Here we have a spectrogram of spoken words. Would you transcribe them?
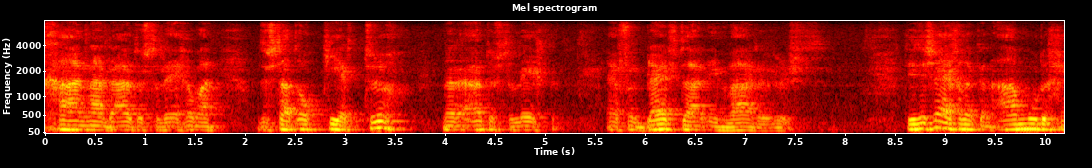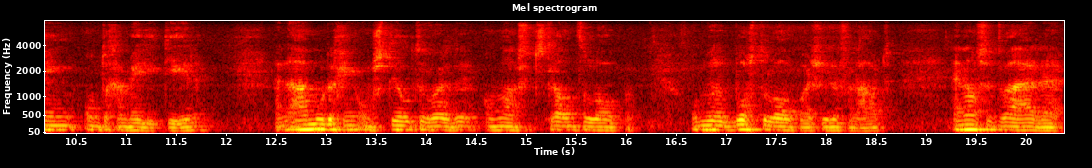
ga naar de uiterste leegte, maar er staat ook keer terug naar de uiterste leegte en verblijf daar in ware rust. Dit is eigenlijk een aanmoediging om te gaan mediteren een aanmoediging om stil te worden, om langs het strand te lopen, om door het bos te lopen als je ervan houdt. En als het ware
